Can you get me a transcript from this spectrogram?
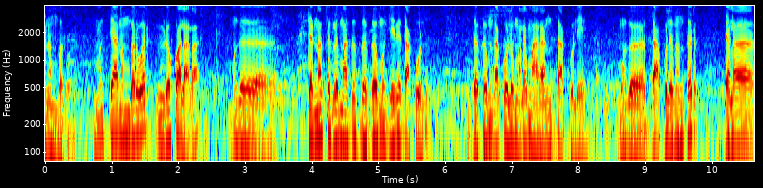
नंबरवर मग त्या नंबरवर व्हिडिओ कॉल आला. मग त्यांना सगळं माझं जखम वगैरे दाखवलं. जखम दाखवलं मला मारहाण दाखवले. मग दाखवल्यानंतर त्याला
